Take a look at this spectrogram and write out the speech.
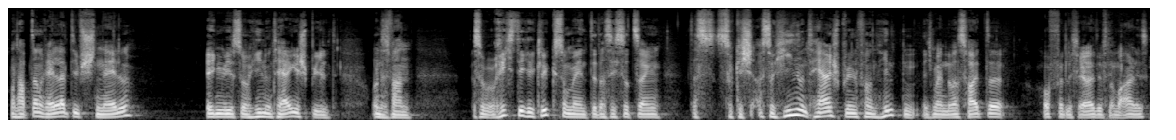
und habe dann relativ schnell irgendwie so hin und her gespielt. Und es waren so richtige Glücksmomente, dass ich sozusagen das so, so hin und her spielen von hinten. Ich meine, was heute hoffentlich relativ normal ist,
